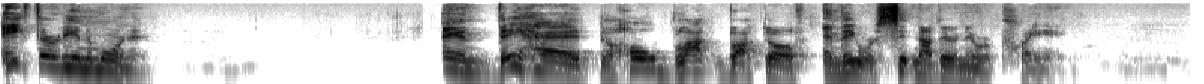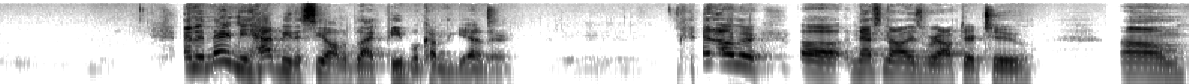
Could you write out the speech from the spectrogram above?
8.30 in the morning. And they had the whole block blocked off, and they were sitting out there and they were praying. And it made me happy to see all the black people come together. And other uh, nationalities were out there too. Um,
